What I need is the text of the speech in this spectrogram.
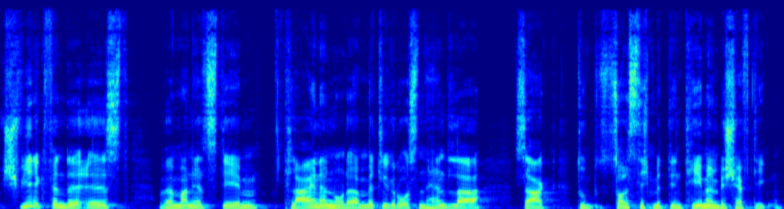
schwierig finde, ist, wenn man jetzt dem kleinen oder mittelgroßen Händler sagt, du sollst dich mit den Themen beschäftigen.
